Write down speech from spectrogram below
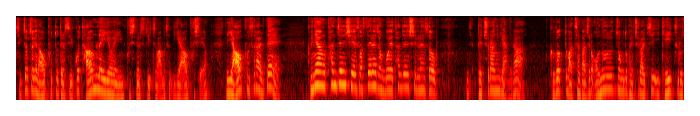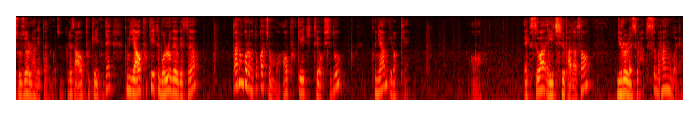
직접적인 아웃풋도 될 수 있고 다음 레이어의 인풋이 될 수도 있지만 아무튼 이게 아웃풋이에요. 근데 이 아웃풋을 할 때 그냥 탄젠시에서 셀의 정보에 탄젠시를 해서 배출하는 게 아니라 그것도 마찬가지로 어느 정도 배출할지 이 게이트로 조절을 하겠다는 거죠. 그래서 아웃풋 게이트인데 그럼 이 아웃풋 게이트 뭘로 배우겠어요? 다른 거랑 똑같죠 뭐. 아웃풋 게이트 역시도 그냥 이렇게 어, x와 h를 받아서 뉴럴넷으로 합습을 하는 거예요.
